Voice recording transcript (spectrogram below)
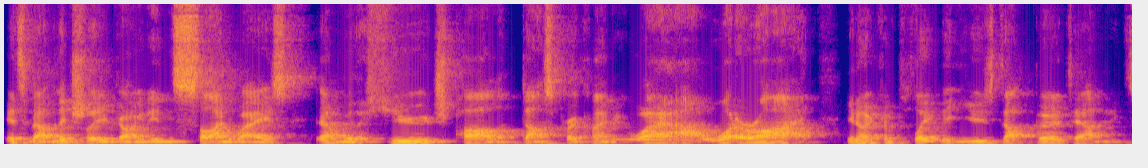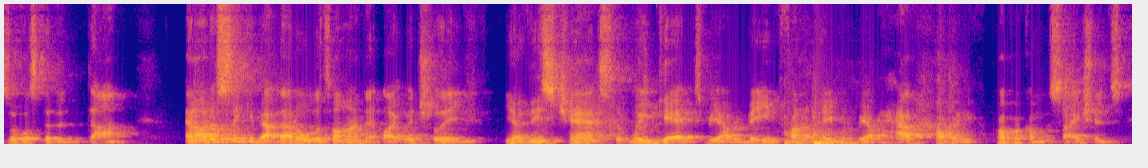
It's about literally going in sideways um, with a huge pile of dust proclaiming, wow, what a ride. You know, completely used up, burnt out, and exhausted and done. And I just think about that all the time that, like, literally, you know, this chance that we get to be able to be in front of people, to be able to have proper, proper conversations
